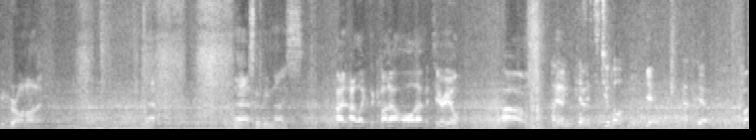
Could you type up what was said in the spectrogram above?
be growing on it. That, that's gonna be nice. I, I like to cut out all that material. Um, okay, because it's too bulky. Yeah. Okay. Yeah. But,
